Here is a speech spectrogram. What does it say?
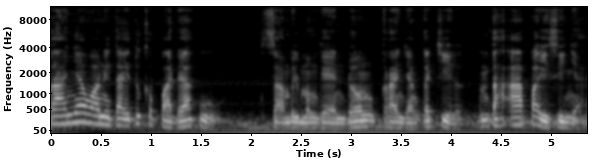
Tanya wanita itu kepadaku sambil menggendong keranjang kecil, entah apa isinya,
